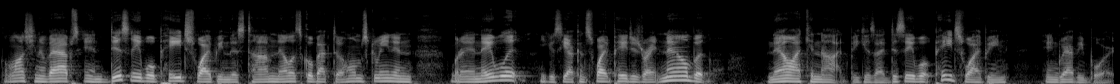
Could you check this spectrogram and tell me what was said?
the launching of apps and disable page swiping this time. Now let's go back to home screen and I'm going to enable it. You can see I can swipe pages right now, but now I cannot because I disabled page swiping in GraviBoard.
